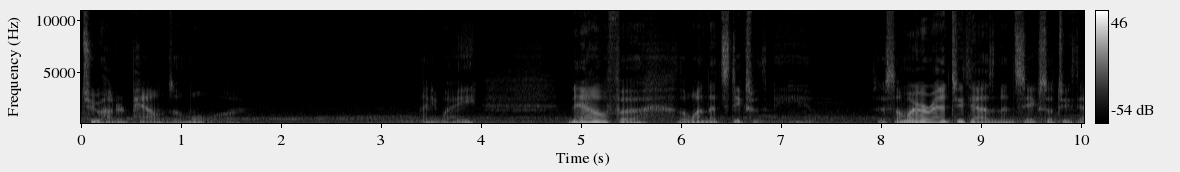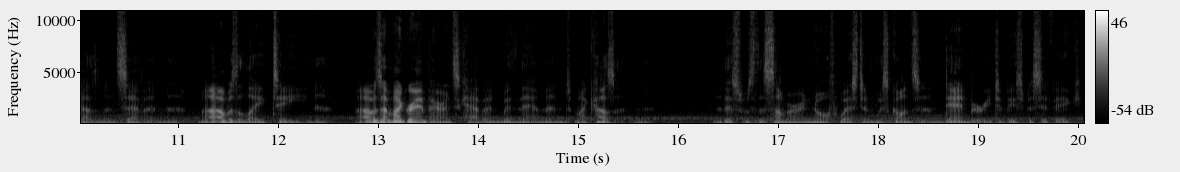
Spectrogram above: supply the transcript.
200 pounds or more. Anyway, now for the one that sticks with me. So, somewhere around 2006 or 2007, I was a late teen. I was at my grandparents' cabin with them and my cousin. This was the summer in northwestern Wisconsin, Danbury to be specific,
